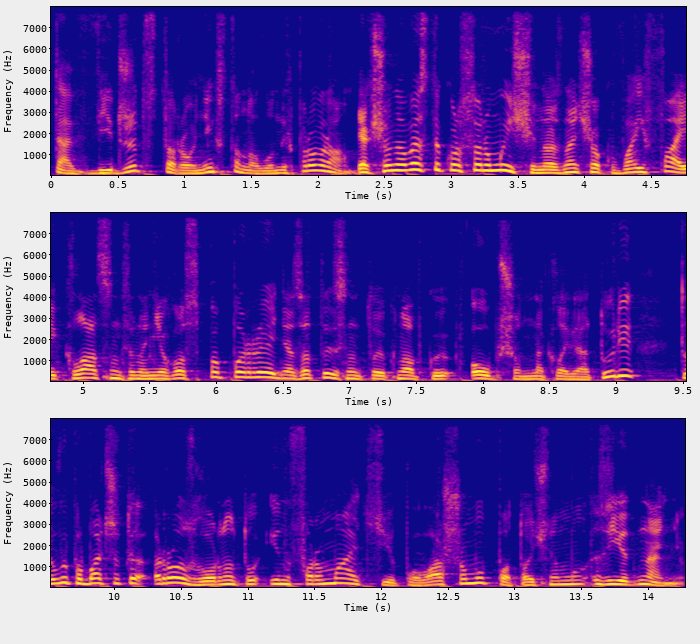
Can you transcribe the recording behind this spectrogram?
та віджит сторонніх встановлених програм. Якщо навести курсор миші на значок Wi-Fi клацнути на нього з попередньо затиснутою кнопкою Option на клавіатурі, то ви побачите розгорнуту інформацію по вашому поточному з'єднанню.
